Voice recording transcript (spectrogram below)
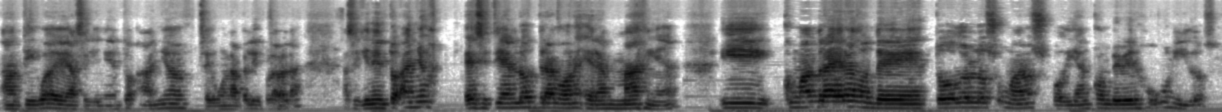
antigua de hace 500 años, según la película, ¿verdad? Hace 500 años existían los dragones, eran magia. Y Kumandra era donde todos los humanos podían convivir unidos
